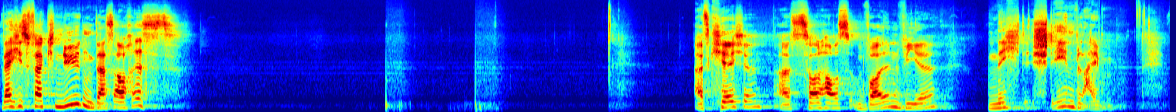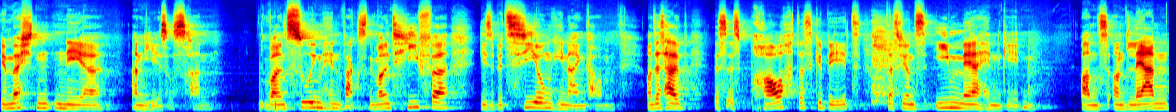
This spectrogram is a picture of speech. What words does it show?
welches Vergnügen das auch ist. Als Kirche, als Zollhaus wollen wir nicht stehen bleiben. Wir möchten näher an Jesus ran. Wir wollen zu ihm hinwachsen. Wir wollen tiefer in diese Beziehung hineinkommen. Und deshalb, es, es braucht das Gebet, dass wir uns ihm mehr hingeben und, und lernen,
